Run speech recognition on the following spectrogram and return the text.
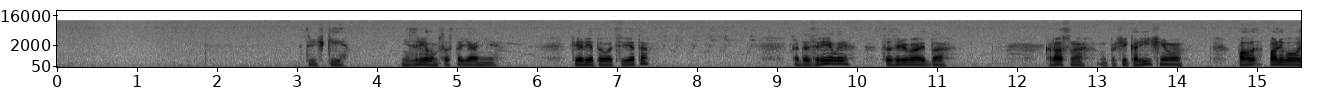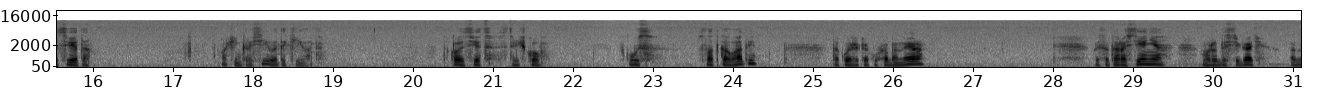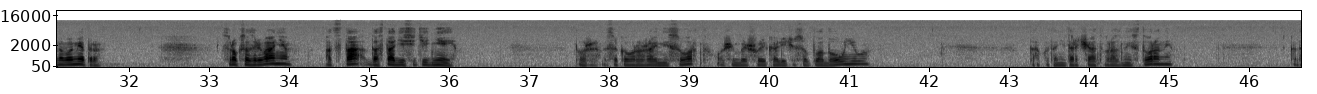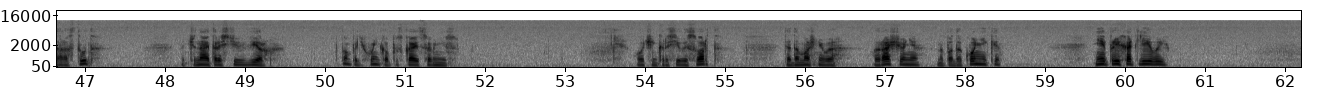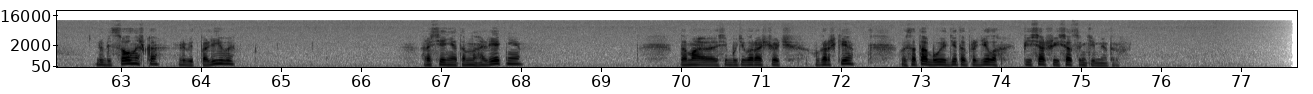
Стрички в незрелом состоянии фиолетового цвета. Когда зрелые, созревают до красно, ну, почти коричневого, палевого цвета. Очень красивые такие вот. Такой вот цвет стричков. Вкус сладковатый, такой же, как у хабанера. Высота растения может достигать 1 метра. Срок созревания от 100 до 110 дней. Тоже высокоурожайный сорт, очень большое количество плодов у него. Так вот они торчат в разные стороны. Когда растут, начинает расти вверх, потом потихоньку опускается вниз. Очень красивый сорт для домашнего выращивания на подоконнике. Неприхотливый. Любит солнышко, любит поливы. Растения это многолетние. Дома, если будете выращивать в горшке, высота будет где-то в пределах 50-60 сантиметров.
